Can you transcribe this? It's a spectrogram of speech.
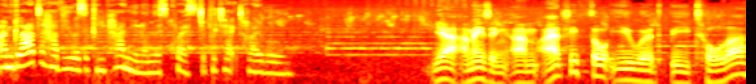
I'm glad to have you as a companion on this quest to protect Hyrule. Yeah, amazing. Um, I actually thought you would be taller.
